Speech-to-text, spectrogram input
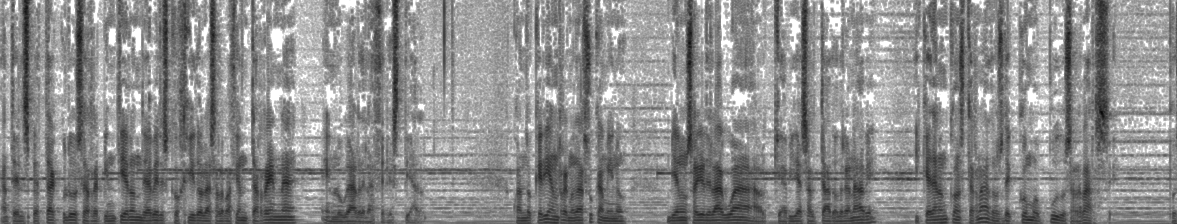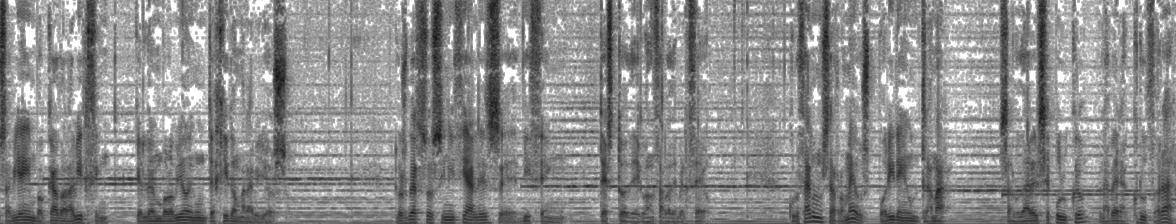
Ante el espectáculo se arrepintieron de haber escogido la salvación terrena en lugar de la celestial. Cuando querían reanudar su camino, vieron salir del agua al que había saltado de la nave y quedaron consternados de cómo pudo salvarse pues había invocado a la Virgen, que lo envolvió en un tejido maravilloso. Los versos iniciales eh, dicen, texto de Gonzalo de Berceo, cruzáronse Romeos por ir en ultramar, saludar el sepulcro, la vera cruz orar,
